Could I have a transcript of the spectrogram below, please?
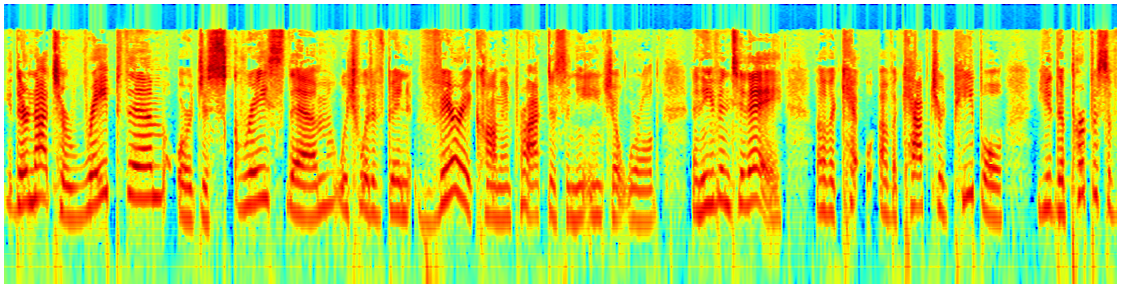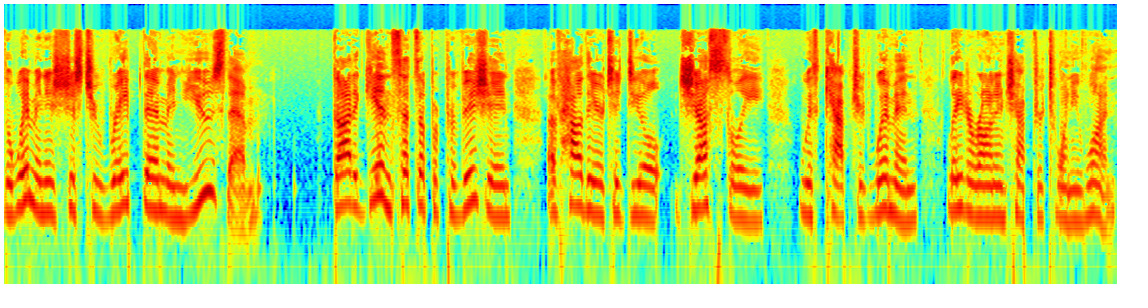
they're not to rape them or disgrace them, which would have been very common practice in the ancient world, and even today of a ca- of a captured people. You, the purpose of the women is just to rape them and use them. God again sets up a provision of how they are to deal justly with captured women later on in chapter 21.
